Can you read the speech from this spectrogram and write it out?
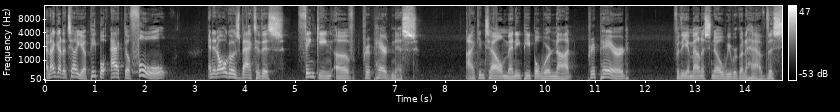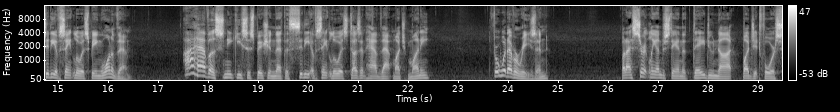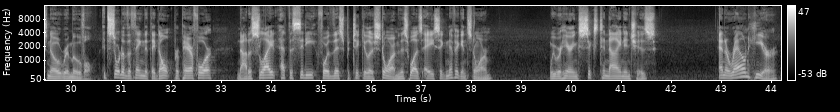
And I got to tell you, people act a fool, and it all goes back to this thinking of preparedness. I can tell many people were not prepared for the amount of snow we were going to have, the city of St. Louis being one of them. I have a sneaky suspicion that the city of St. Louis doesn't have that much money for whatever reason, but I certainly understand that they do not budget for snow removal. It's sort of the thing that they don't prepare for. Not a slight at the city for this particular storm. This was a significant storm. We were hearing six to nine inches. And around here,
